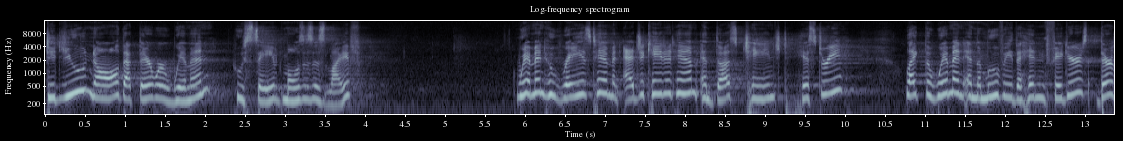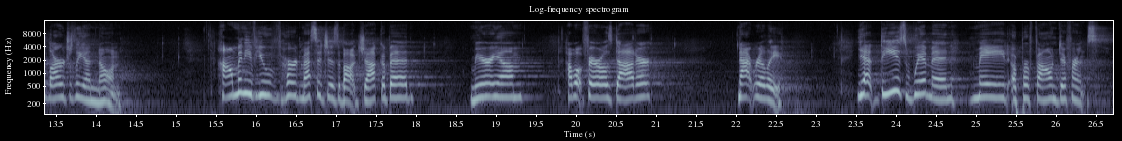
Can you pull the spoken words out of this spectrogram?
Did you know that there were women who saved Moses' life? Women who raised him and educated him and thus changed history? Like the women in the movie The Hidden Figures, they're largely unknown. How many of you have heard messages about Jochebed, Miriam? How about Pharaoh's daughter? Not really. Yet these women made a profound difference.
